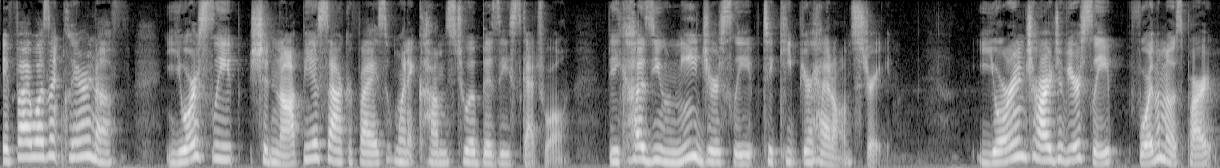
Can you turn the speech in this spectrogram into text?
If I wasn't clear enough, your sleep should not be a sacrifice when it comes to a busy schedule because you need your sleep to keep your head on straight. You're in charge of your sleep for the most part,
